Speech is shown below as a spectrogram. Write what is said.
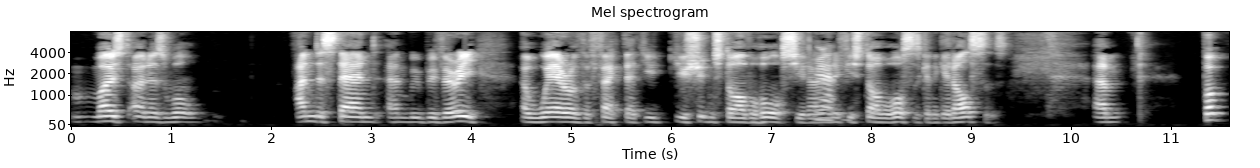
most owners will understand and we'd be very aware of the fact that you, you shouldn't starve a horse, you know, yeah. and if you starve a horse, it's going to get ulcers. Um, but,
